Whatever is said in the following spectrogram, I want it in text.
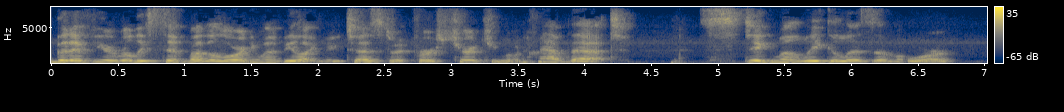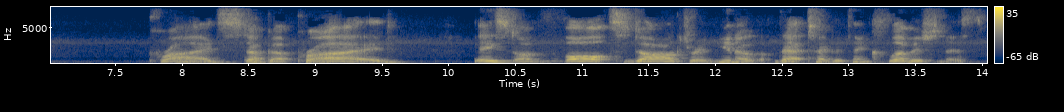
But if you're really sent by the Lord and you want to be like New Testament First Church, you won't have that stigma, legalism, or pride, stuck up pride based on false doctrine, you know, that type of thing, clubbishness.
